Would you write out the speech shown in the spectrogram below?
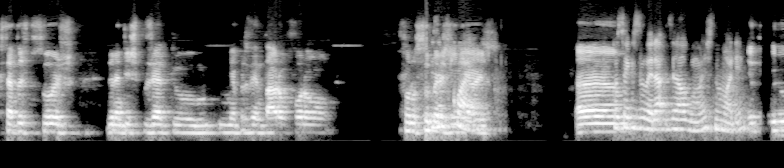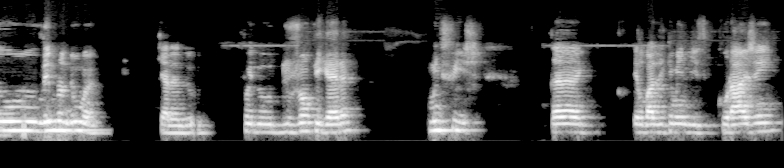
que certas pessoas durante este projeto me apresentaram foram, foram super geniais. Uh, Consegues dizer, dizer algumas de memória? Eu, eu lembro de uma, que era do, foi do, do João Figueira, muito fixe. Uh, ele basicamente disse que coragem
